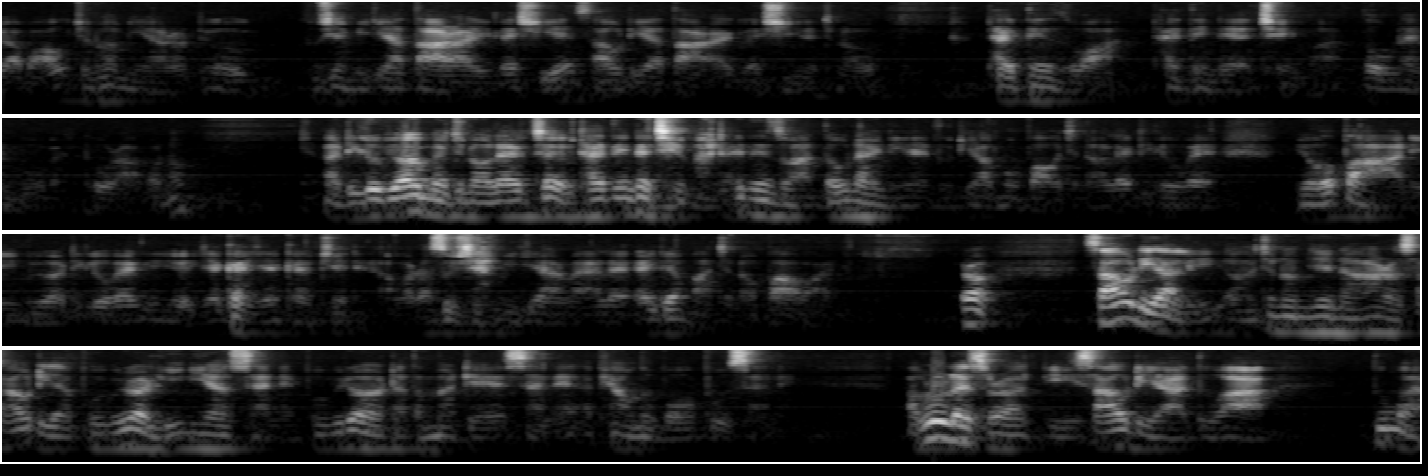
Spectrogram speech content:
ရပါဘူးကျွန်တော်မြင်ရတော့ဟို social media တာတာတွေလည်းရှိတယ်စာအုပ်တွေကတာတာတွေလည်းရှိတယ်ကျွန်တော်ထိုက်တင်စွာထိုက်တင်တဲ့အချိန်မှာ သုံးနိုင်ဖို့ပဲထိုးတာပေါ့နော်အဲဒီလိုပြောရမယ်ကျွန်တော်လည်းထိုက်တင်တဲ့အချိန်မှာထိုက်တင်စွာသုံးနိုင်နေတဲ့သူတယောက်မဟုတ်ပါဘူးကျွန်တော်လည်းဒီလိုပဲမျောပါနေပြီးတော့ဒီလိုပဲရက်ကန်ရက်ကန်ဖြစ်နေတာပေါ့နော် social media မှာလည်းအဲ့ဒီမှာကျွန်တော်ပါပါတယ်အဲ့တော့စာအုပ်တွေကလေကျွန်တော်မြင်တာကတော့စာအုပ်တွေကပို့ပြီးတော့ linear ဆန်တယ်ပို့ပြီးတော့တသမတ်တဲ့ဆန်တယ်အဖြောင်သဘောပို့ဆန်တယ်ဘာလို့လဲဆိုတော့ဒီစာအုပ်တွေကသူကသူ့မှာ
